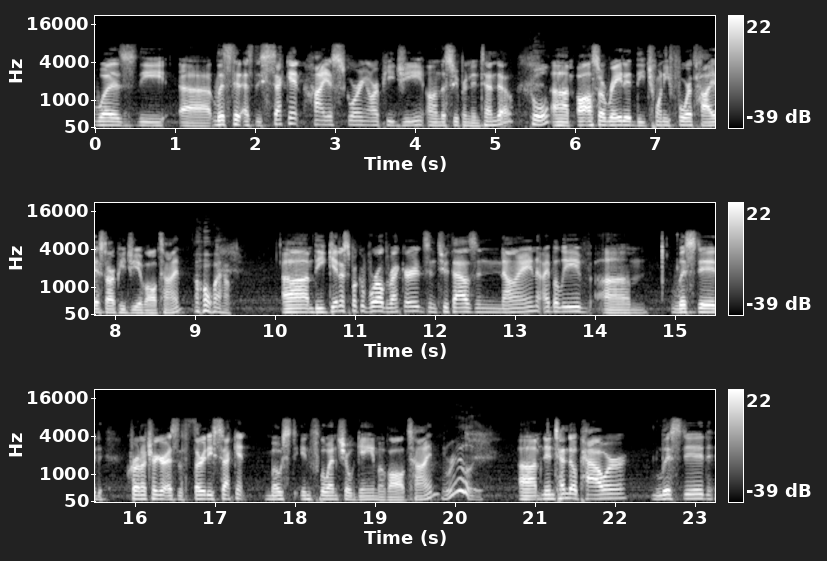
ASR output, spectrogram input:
was the uh, listed as the second highest scoring RPG on the Super Nintendo. Cool. Um, also rated the 24th highest RPG of all time. oh wow. Um, the Guinness Book of World Records in 2009, I believe, um, listed Chrono Trigger as the 32nd most influential game of all time. Really? Um, Nintendo Power listed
